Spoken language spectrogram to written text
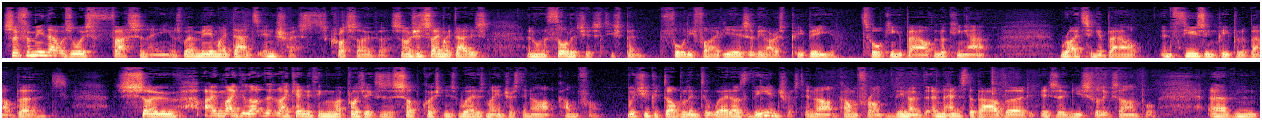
So for me, that was always fascinating. It was where me and my dad's interests cross over. So I should say my dad is an ornithologist. He spent 45 years at the RSPB talking about, looking at, writing about, enthusing people about birds. So I might like anything with my projects as a sub question is where does my interest in art come from? which you could double into where does the interest in art come from? You know, and hence the bowerbird is a useful example. Um,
